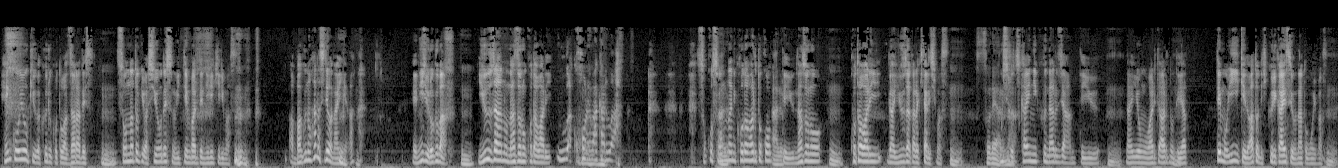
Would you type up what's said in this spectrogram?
変更要求が来ることはザラです。うん。そんな時は使用ですの一点張りで逃げ切りますう。ん。あ、バグの話ではないんやな。えー26番、うん。ユーザーの謎のこだわり。うわ、これわかるわ。そこそんなにこだわるとこっていう謎のうん。こだわりがユーザーから来たりします。うん。それ。むしろ使いにくくなるじゃんっていううん。内容も割とあるのでうんやってもいいけど、後でひっくり返すよなと思いますう。ん。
